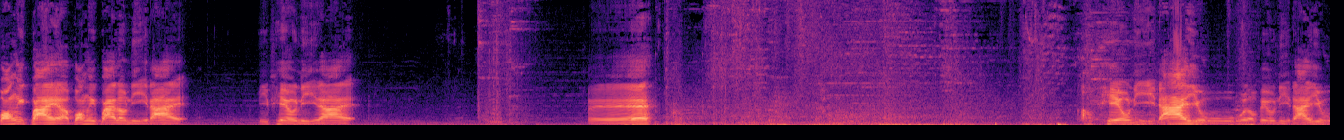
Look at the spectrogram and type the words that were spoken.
บ้องอีกใบอะ บ้องอีกใบเราหนีได้ มีเพลหนีได้เออเอาเพลหนีได้อยู่ เราเฟลหนีได้อยู่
